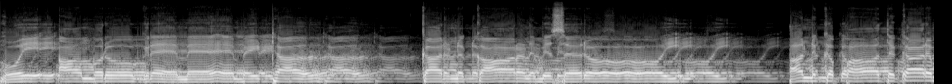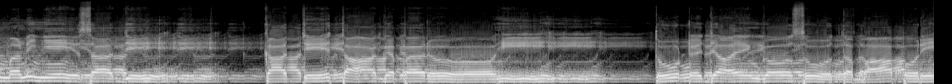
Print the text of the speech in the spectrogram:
ਹੋਏ ਆਂਬਰੋ ਗ੍ਰਹਿ ਮੈਂ ਬੈਠਾ ਕਰਨ ਕਾਰਨ ਬਿਸਰੋਈ ਅਨਕ ਪਾਤ ਕਰ ਮਣੀਏ ਸਾਜੇ ਕਾਚੇ ਤਾਗ ਪਰੋਹੀ ਟੂਟ ਜਾਏਂਗੋ ਸੂਤ ਬਾਪੁਰੇ,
